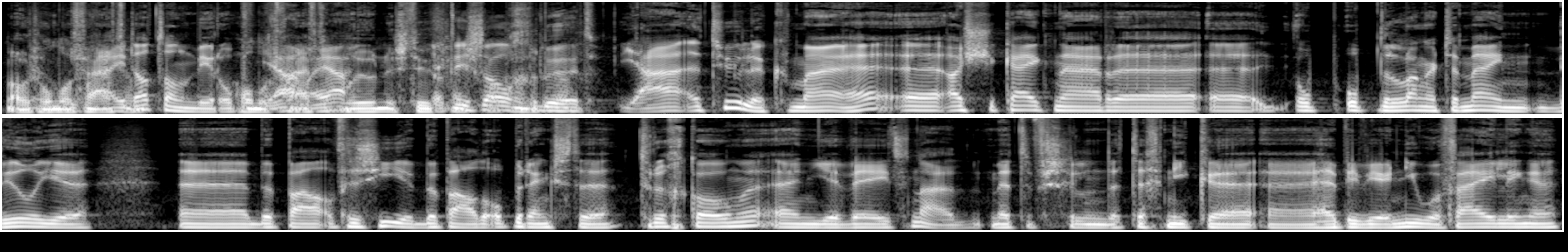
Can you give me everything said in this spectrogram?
Maar het Hoe ga 150, je dat dan weer op? 150 Ja, maar ja, miljoen is natuurlijk Dat is al gebeurd. Ja, natuurlijk. Maar hè, eh, als je kijkt naar eh, eh, op, op de lange termijn wil je eh bepaal, of zie je bepaalde opbrengsten terugkomen. En je weet, nou, met de verschillende technieken heb je weer nieuwe veilingen.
